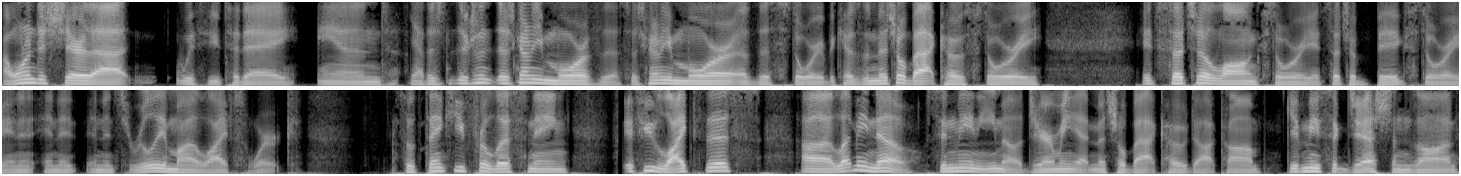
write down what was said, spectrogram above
I wanted to share that with you today. And yeah, there's there's, there's going to be more of this. There's going to be more of this story because the Mitchell Batco story it's such a long story. It's such a big story and it, and it and it's really my life's work. So thank you for listening. If you liked this, uh, let me know. Send me an email, jeremy at mitchellbatco.com. Give me suggestions on,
